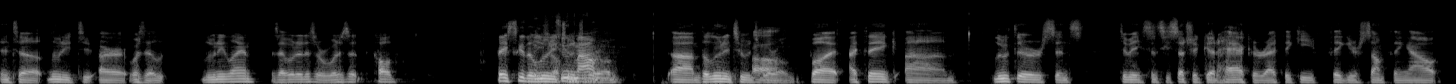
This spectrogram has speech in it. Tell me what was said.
into Looney to or was it Looney Land? Is that what it is, or what is it called? Basically, the Looney Tunes Mountain. world. Um, the Looney Tunes Oh. world. But I think um, Luther, since to me, since he's such a good hacker, I think he figures something out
